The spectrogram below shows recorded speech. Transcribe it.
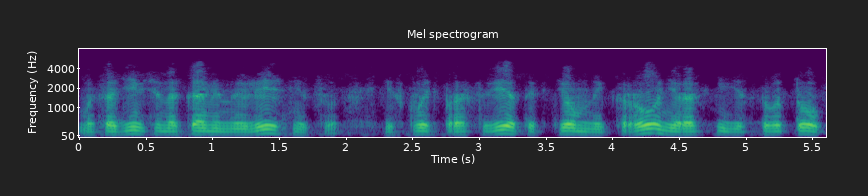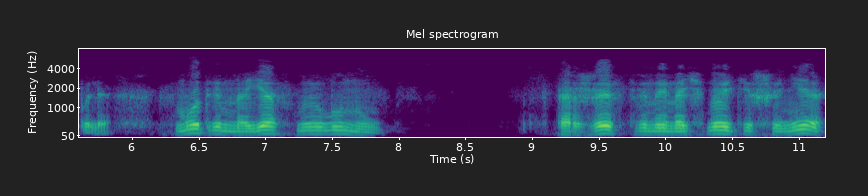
мы садимся на каменную лестницу и сквозь просветы в темной кроне раскидистого тополя смотрим на ясную луну. В торжественной ночной тишине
